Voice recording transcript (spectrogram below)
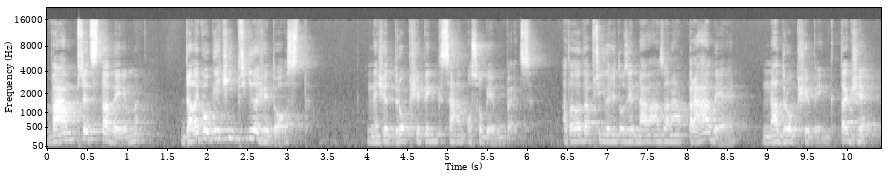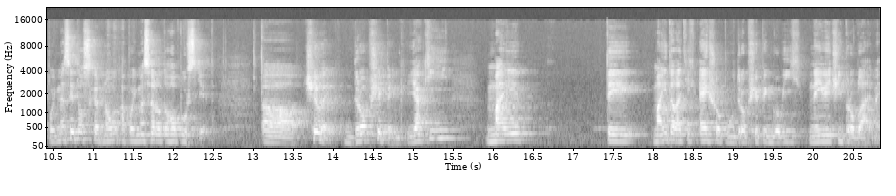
vám představím daleko větší příležitost, než je dropshipping sám o sobě vůbec. A tato ta příležitost je navázaná právě na dropshipping. Takže pojďme si to shrnout a pojďme se do toho pustit. Uh, čili dropshipping. Jaký mají ty majitele těch e-shopů dropshippingových největší problémy?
